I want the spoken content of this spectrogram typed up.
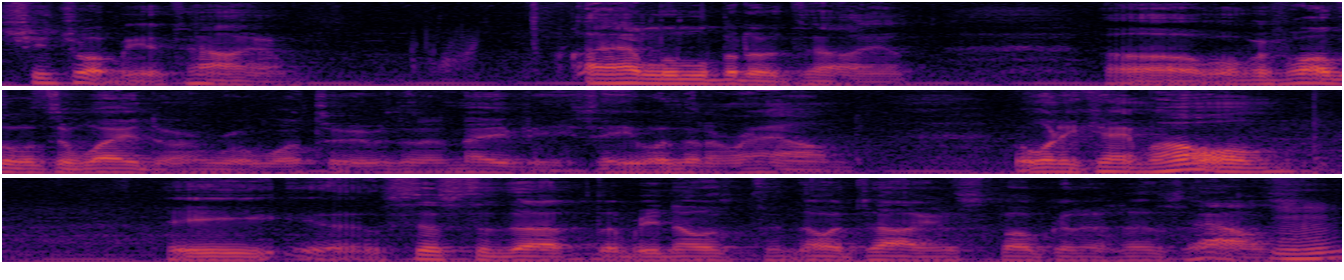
she taught me Italian. I had a little bit of Italian. Uh, well, my father was away during World War II. He was in the Navy, so he wasn't around. But when he came home, he insisted that there be no, no Italian spoken in his house. Mm-hmm.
